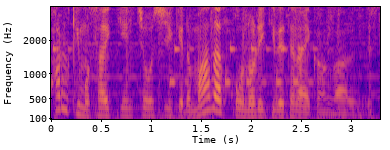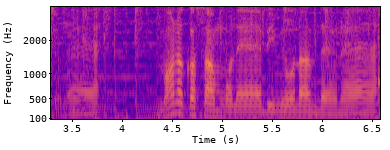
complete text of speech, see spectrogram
春樹も最近調子いいけど、まだこう乗り切れてない感があるんですよね。真中さんもね、微妙なんだよね。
